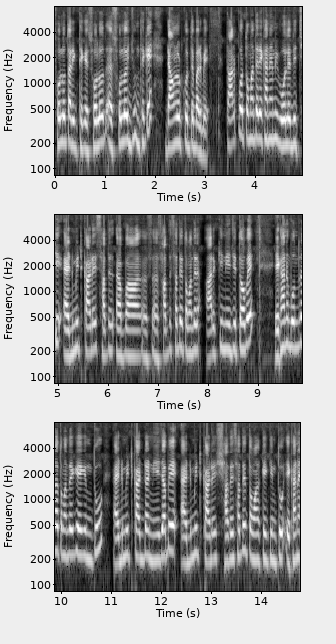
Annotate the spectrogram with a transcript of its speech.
ষোলো তারিখ থেকে, ষোলো ষোলোই জুন থেকে ডাউনলোড করতে পারবে। তারপর তোমাদের এখানে আমি বলে দিচ্ছি অ্যাডমিট কার্ডের সাথে সাথে সাথে তোমাদের আর কি নিয়ে যেতে হবে। এখানে বন্ধুরা তোমাদেরকে কিন্তু অ্যাডমিট কার্ডটা নিয়ে যাবে। অ্যাডমিট কার্ডের সাথে সাথে তোমাকে কিন্তু এখানে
